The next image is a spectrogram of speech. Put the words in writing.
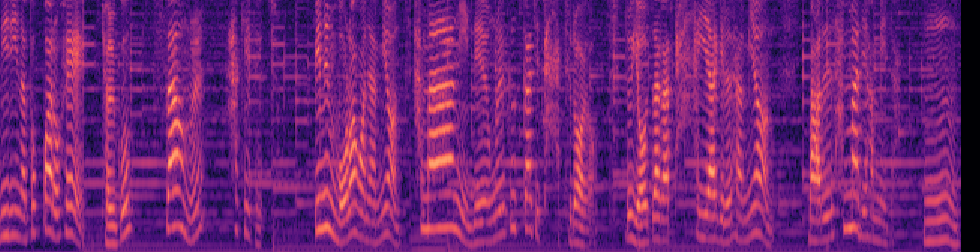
일이나 똑바로 해. 결국 싸움을 하게 되죠. B는 뭐라고 하냐면 가만히 내용을 끝까지 다 들어요. 그리고 여자가 다 이야기를 하면 말을 한마디 합니다. 음,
